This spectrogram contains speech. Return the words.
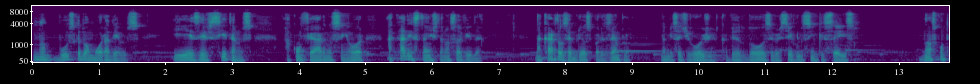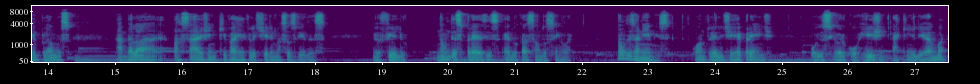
na busca do amor a Deus e exercita-nos a confiar no Senhor a cada instante da nossa vida. Na carta aos Hebreus, por exemplo, na missa de hoje, capítulo 12, versículos 5 e 6, nós contemplamos a bela passagem que vai refletir em nossas vidas. Meu filho, não desprezes a educação do Senhor. Não desanimes quando ele te repreende, pois o Senhor corrige a quem ele ama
